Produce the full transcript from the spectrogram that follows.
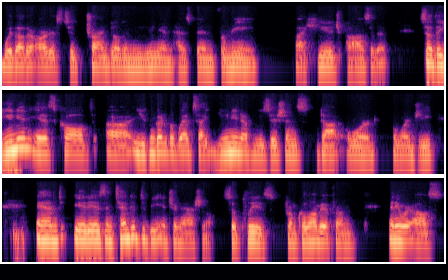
with other artists to try and build a new union has been for me a huge positive. So the union is called. Uh, you can go to the website unionofmusicians.org org, and it is intended to be international. So please, from Colombia, from anywhere else,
